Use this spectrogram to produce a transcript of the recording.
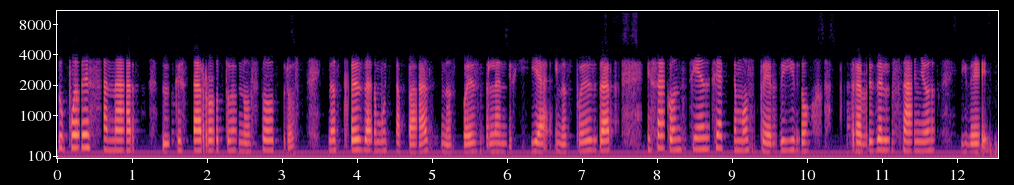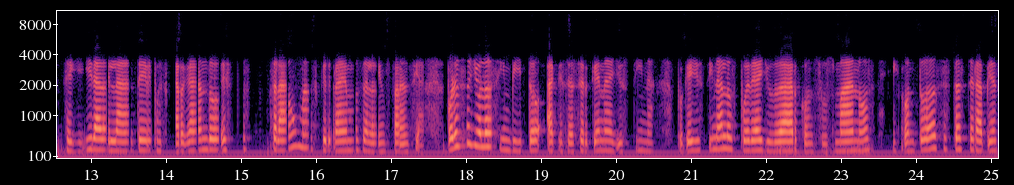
tú puedes sanar lo que está roto en nosotros. Nos puedes dar mucha paz, nos puedes dar la energía y nos puedes dar esa conciencia que hemos perdido a través de los años y de seguir adelante, pues cargando estos traumas que traemos de la infancia. Por eso yo los invito a que se acerquen a Justina, porque Justina los puede ayudar con sus manos y con todas estas terapias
